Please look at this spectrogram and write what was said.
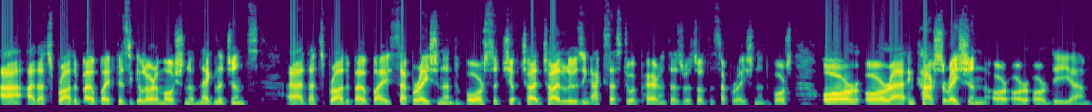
Uh, uh, that's brought about by physical or emotional negligence uh, that's brought about by separation and divorce, a ch- ch- child losing access to a parent as a result of separation and divorce, or or uh, incarceration, or or, or the um,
